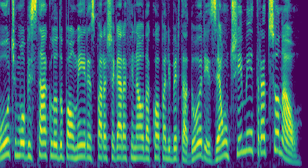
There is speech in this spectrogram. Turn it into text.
O último obstáculo do Palmeiras para chegar à final da Copa Libertadores é um time tradicional,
